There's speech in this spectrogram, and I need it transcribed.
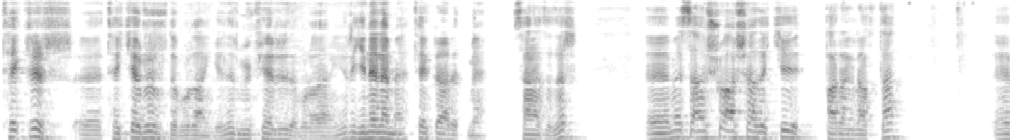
Tekrir, e, tekerrür de buradan gelir, mükerrir de buradan gelir. Yineleme, tekrar etme sanatıdır. E, mesela şu aşağıdaki paragrafta e,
